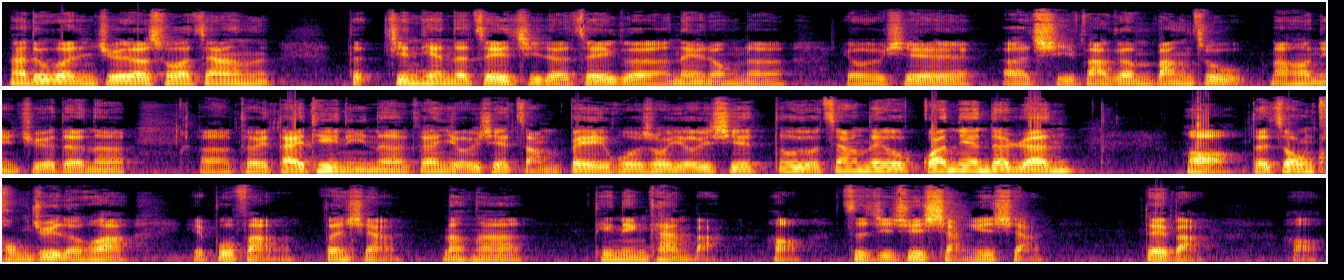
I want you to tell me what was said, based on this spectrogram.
那如果你觉得说这样的今天的这一集的这个内容呢，有一些呃启发跟帮助，然后你觉得呢，呃，可以代替你呢，跟有一些长辈或者说有一些都有这样的一个观念的人，哦的这种恐惧的话，也不妨分享，让他听听看吧，好，自己去想一想，对吧？好，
